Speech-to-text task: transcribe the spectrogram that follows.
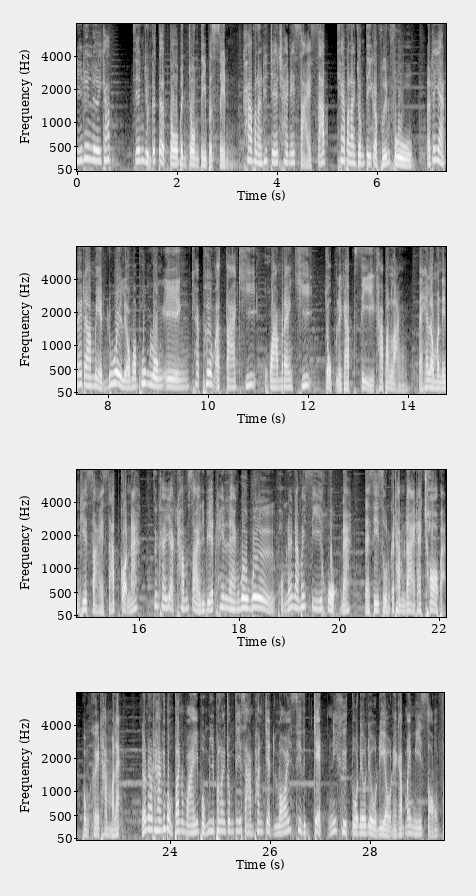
นี้ได้เลยครับ เซียนหยุนก็เติบโตเป็นโจมตีเปอร์เซ็นต์ ค่าพลังที่เจ๊ใช้ในสายซับแค่พลังโจมตีกับฟื้นฟู แล้วถ้าอยากได้ดาเมจด้วยหรือเอามาพุ่งลงเอง แค่เพิ่มอัตราคีความแรงคีจบเลยครับ 4 ค่าพลัง แต่ให้เรามาเน้นที่สายซับก่อนนะ ซึ่งใครอยากทำสาย DBS ให้แรงเวอร์ผมแนะนำให้ C6 นะ แต่ C0 ก็ทำได้ถ้าชอบอะ่ะ ผมเคยทำมาแล้ว แล้วแนวทางที่ผมปั้นไว้ ผมมีพลังโจมตี 3,747 นี่คือตัวเดียวๆนะครับ ไม่มี 2 ไฟ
